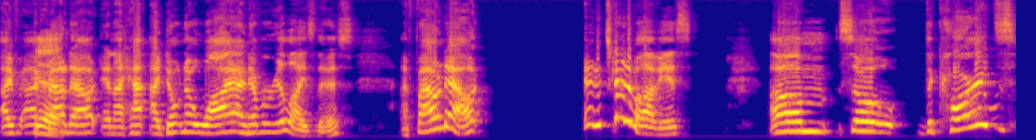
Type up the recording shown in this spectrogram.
I, I Yeah. found out, and I ha- I don't know why. I never realized this. I found out, and it's kind of obvious. Um, so the cards,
